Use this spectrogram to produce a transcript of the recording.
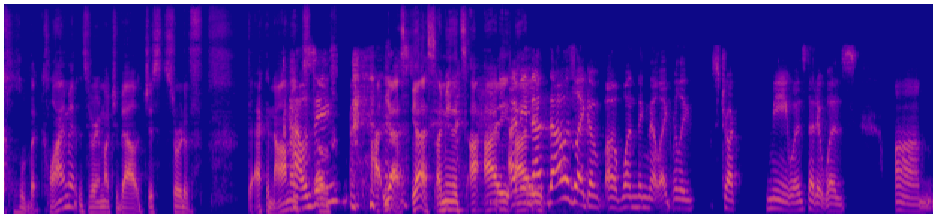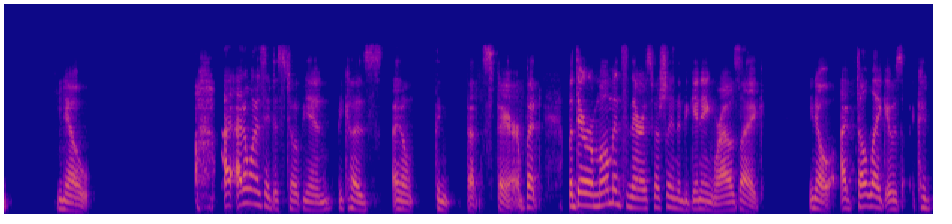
cl- the climate. It's very much about just sort of the economics. Housing. Of, uh, yes, yes. I mean, it's I. I, I mean I, that that was like a, a one thing that like really struck me was that it was um, you know, I, I don't want to say dystopian because I don't think that's fair, but but there were moments in there, especially in the beginning, where I was like, you know, I felt like it was could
